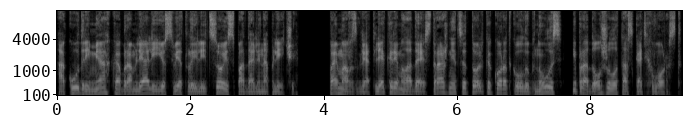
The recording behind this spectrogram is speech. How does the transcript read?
а кудри мягко обрамляли ее светлое лицо и спадали на плечи. Поймав взгляд лекаря, молодая стражница только коротко улыбнулась и продолжила таскать хворост.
